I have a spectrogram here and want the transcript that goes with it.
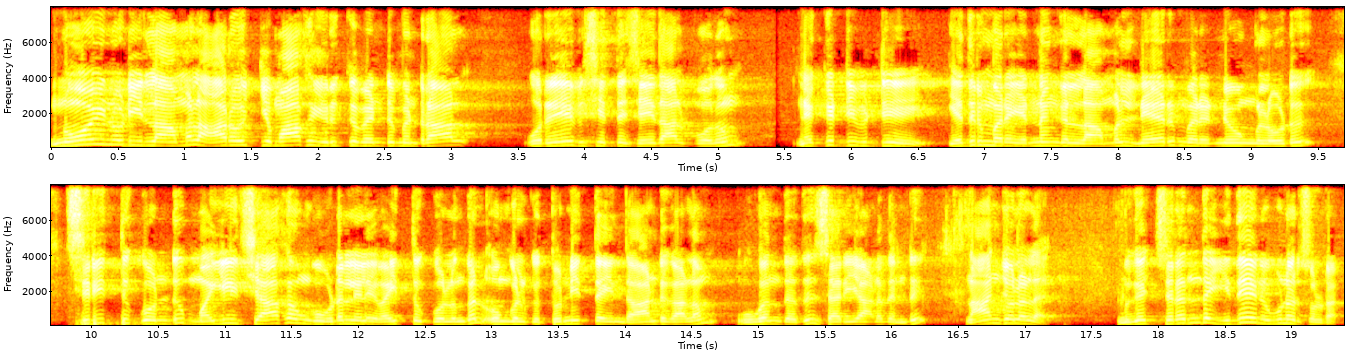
நோய் நொடி இல்லாமல் ஆரோக்கியமாக இருக்க வேண்டும் என்றால் ஒரே விஷயத்தை செய்தால் போதும். நெகட்டிவிட்டி எதிர்மறை எண்ணங்கள் இல்லாமல் நேர்மறை எண்ணங்களோடு சிரித்து கொண்டு மகிழ்ச்சியாக உங்கள் உடல்நிலை வைத்துக் கொள்ளுங்கள். உங்களுக்கு தொண்ணூத்தைந்து ஆண்டு காலம் உகந்தது சரியானது என்று நான் சொல்லலை. மிகச்சிறந்த இதே நிபுணர் சொல்கிறேன்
